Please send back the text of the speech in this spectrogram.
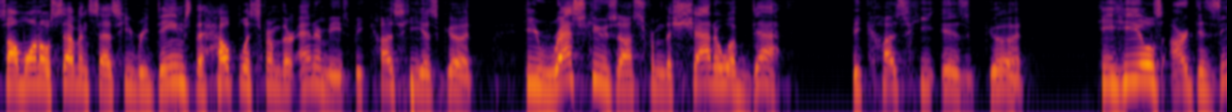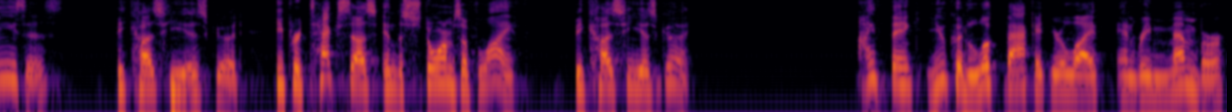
Psalm 107 says, He redeems the helpless from their enemies because He is good. He rescues us from the shadow of death because He is good. He heals our diseases because He is good. He protects us in the storms of life because He is good. I think you could look back at your life and remember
